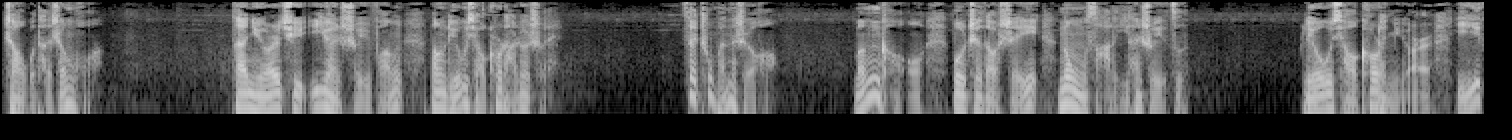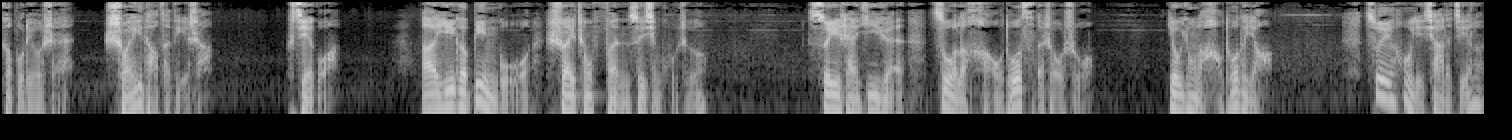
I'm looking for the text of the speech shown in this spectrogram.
照顾他的生活。他女儿去医院水房帮刘小扣打热水。在出门的时候，门口不知道谁弄洒了一滩水渍。刘小扣的女儿一个不留神摔倒在地上，结果把一个髌骨摔成粉碎性骨折。虽然医院做了好多次的手术，又用了好多的药，最后也下了结论：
